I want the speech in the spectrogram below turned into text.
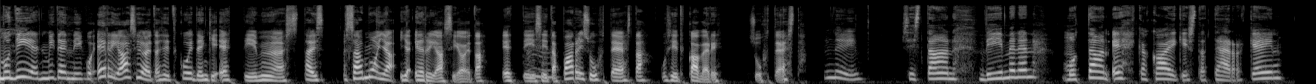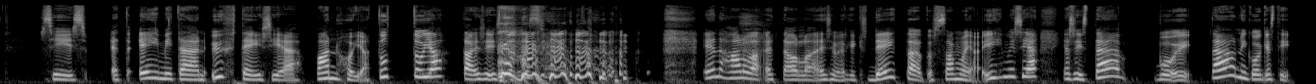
Mutta niin, että miten niinku eri asioita sitten kuitenkin etsii myös, tai samoja ja eri asioita etsii siitä parisuhteesta kuin siitä kaverisuhteesta. Niin. Siis tää on viimeinen, mutta tää on ehkä kaikista tärkein. Siis, että ei mitään yhteisiä vanhoja tuttuja, tai siis. En halua, että ollaan esimerkiksi deittailtu samoja ihmisiä. Ja siis tää voi, tää on niinku oikeasti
